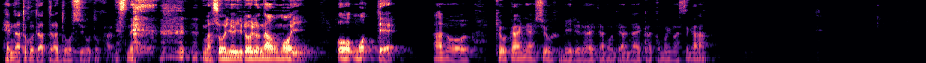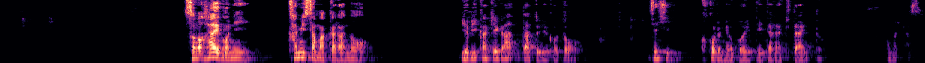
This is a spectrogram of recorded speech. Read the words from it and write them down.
変なとこだったらどうしようとかですね。まあそういういろいろな思いを持って、あの、教会に足を踏み入れられたのではないかと思いますが、その背後に神様からの呼びかけがあったということを、ぜひ心に覚えていただきたいと思います。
